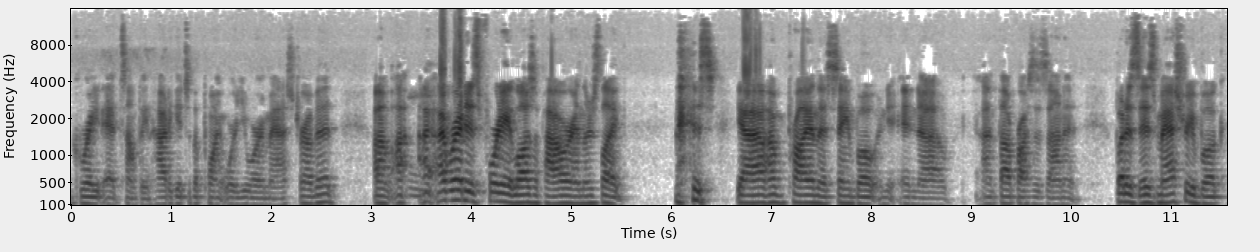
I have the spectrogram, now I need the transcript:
great at something, how to get to the point where you are a master of it. Um, I, I read his Forty Eight Laws of Power, and there's like, yeah, I'm probably in the same boat and in uh, on thought process on it. But his, his mastery book,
